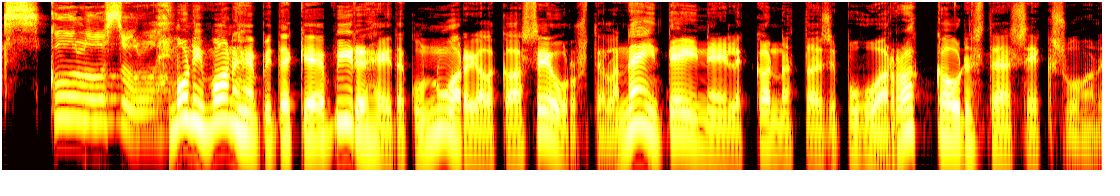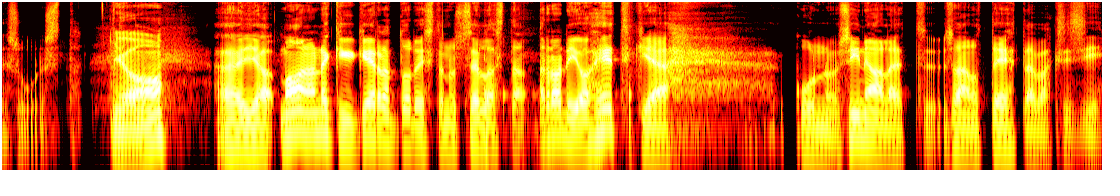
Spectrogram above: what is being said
X kuuluu sulle. Moni vanhempi tekee virheitä, kun nuori alkaa seurustella. Näin teineille kannattaisi puhua rakkaudesta ja seksuaalisuudesta. Joo. Ja mä oon ainakin kerran todistanut sellaista radiohetkeä, kun sinä olet saanut tehtäväksisi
